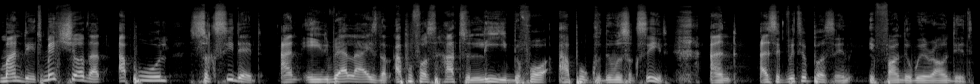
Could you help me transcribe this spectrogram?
mandate to make sure that Apple succeeded. And he realized that Apple first had to leave before Apple could even succeed. And as a gritty person, he found a way around it.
